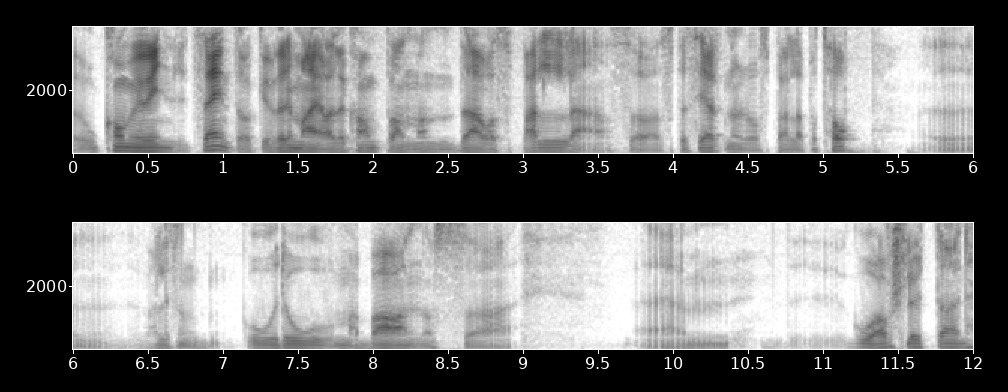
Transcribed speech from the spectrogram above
Hun kom jo inn litt seint og har ikke vært med i alle kampene, men det å spille, altså, spesielt når hun spiller på topp, veldig sånn god ro med ballen og så um, god avslutter.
